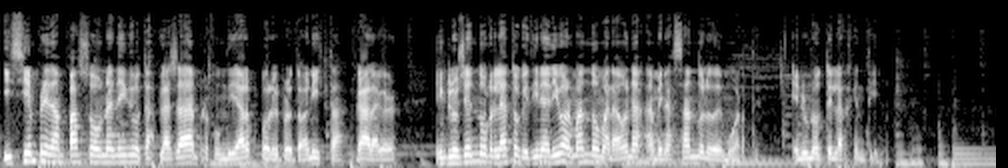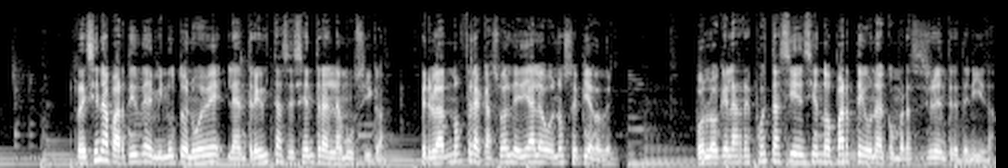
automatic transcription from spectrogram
y siempre dan paso a una anécdota explayada en profundidad por el protagonista, Gallagher, incluyendo un relato que tiene a Diego Armando Maradona amenazándolo de muerte, en un hotel argentino. Recién a partir del minuto 9 la entrevista se centra en la música, pero la atmósfera casual de diálogo no se pierde, por lo que las respuestas siguen siendo parte de una conversación entretenida.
